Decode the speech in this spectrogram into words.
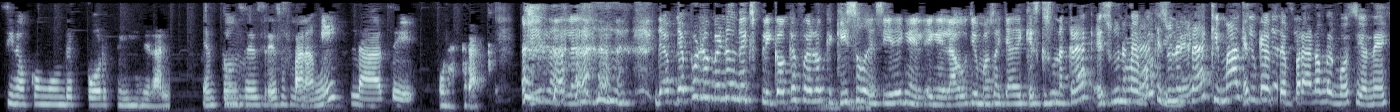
sino con un deporte en general. Entonces eso para mí la hace una crack. ya, ya, por lo menos me explicó qué fue lo que quiso decir en el, en el audio, más allá de que es que es una crack, es una crack, es una crack, ¿qué más? Es que temprano me emocioné.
